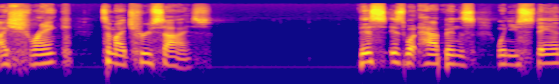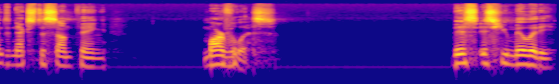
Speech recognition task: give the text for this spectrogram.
I shrank to my true size. This is what happens when you stand next to something marvelous. This is humility.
